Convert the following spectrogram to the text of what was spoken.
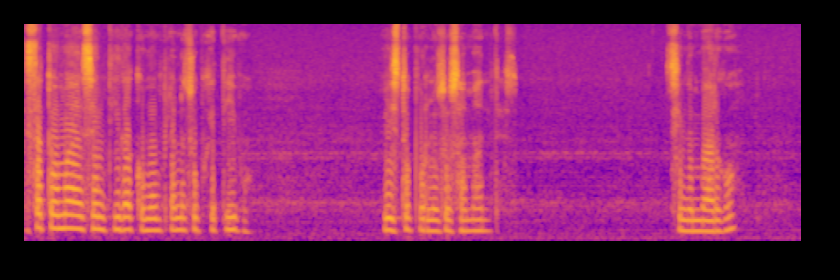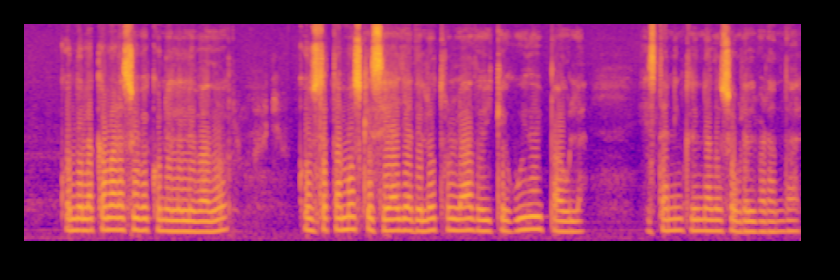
Esta toma es sentida como un plano subjetivo, visto por los dos amantes. Sin embargo, cuando la cámara sube con el elevador, constatamos que se halla del otro lado y que Guido y Paula están inclinados sobre el barandal,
